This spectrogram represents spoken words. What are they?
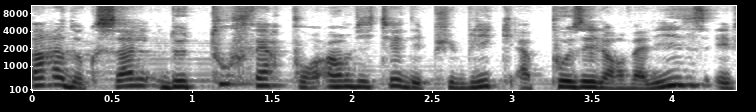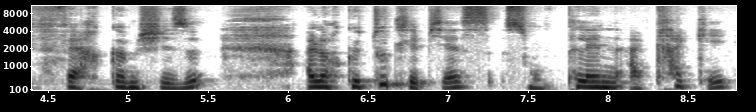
paradoxale de tout faire pour inviter des publics à poser leurs valises et faire comme chez eux, alors que toutes les pièces sont pleines à craquer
